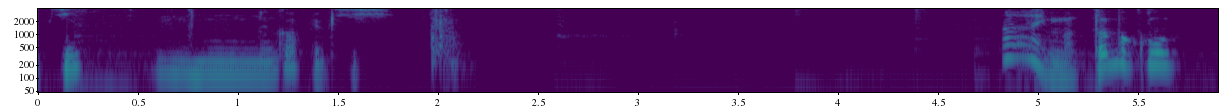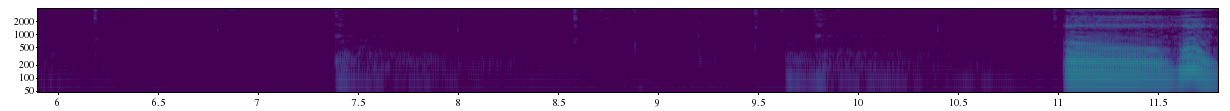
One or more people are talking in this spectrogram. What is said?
Plus petit. Hmm, Encore plus petit. Ah, il manque pas beaucoup. Euh, hein.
